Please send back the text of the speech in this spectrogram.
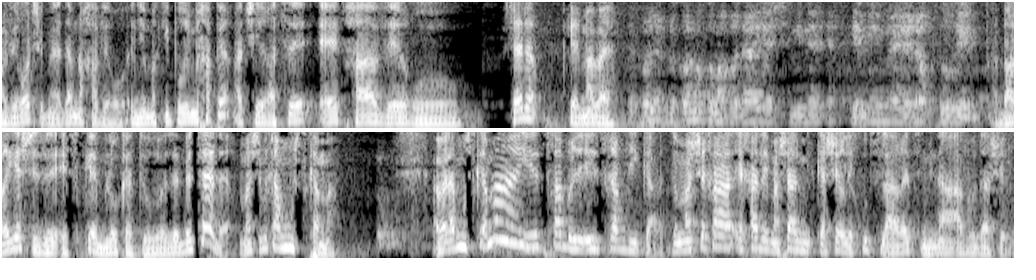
עבירות שבין אדם לחברו, אין יום הכיפורים מכפר עד שירצה את חברו. בסדר? כן, מה הבעיה? בכל, בכל מקום עבודה יש מין הסכמים אה, לא כתובים. ברגע שזה הסכם לא כתוב, זה בסדר, מה שנקרא מוסכמה. אבל המוסכמה היא צריכה, היא צריכה בדיקה. כלומר, שאחד למשל מתקשר לחוץ לארץ מן העבודה שלו,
